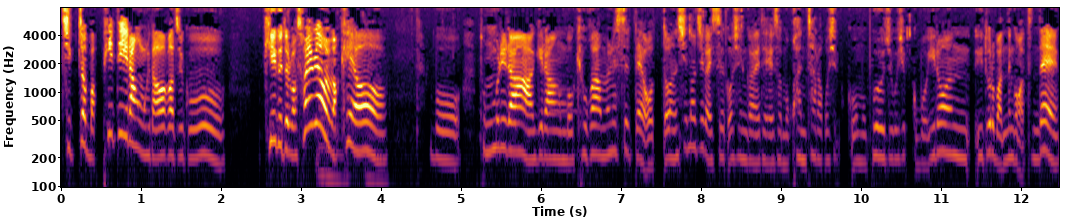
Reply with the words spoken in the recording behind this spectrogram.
직접 막 PD랑 막 나와가지고 기획 의도를 막 설명을 막 해요. 뭐 동물이랑 아기랑 뭐 교감을 했을 때 어떤 시너지가 있을 것인가에 대해서 뭐 관찰하고 싶고 뭐 보여주고 싶고 뭐 이런 의도로 만든 것 같은데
